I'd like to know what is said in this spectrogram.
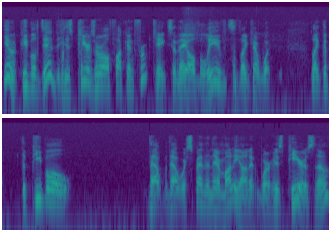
Yeah, but people did. His peers are all fucking fruitcakes, and they all believed. Like what? Like the the people that that were spending their money on it were his peers. No.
